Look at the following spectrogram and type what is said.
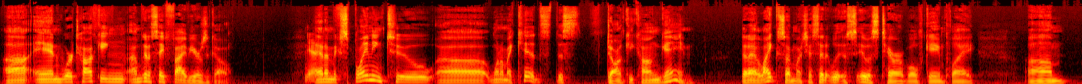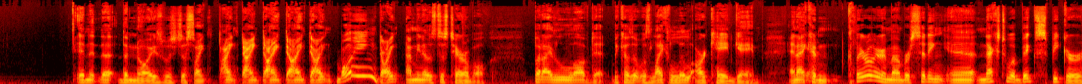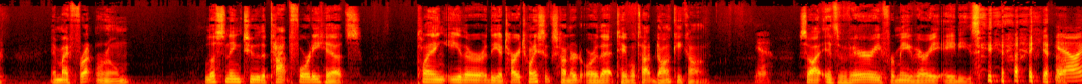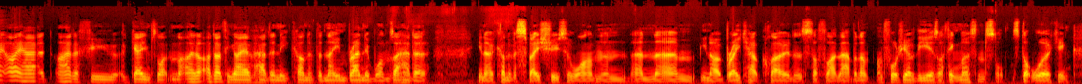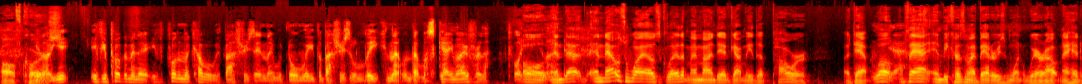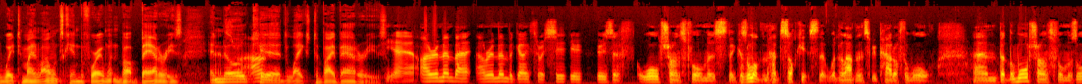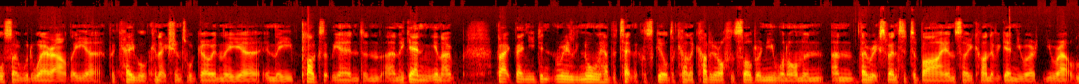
uh, and we're talking i'm going to say five years ago yeah, and i'm explaining to uh, one of my kids this donkey kong game that i like so much i said it was it was terrible gameplay um, and it, the, the noise was just like dink dink dink dink dink boing dink i mean it was just terrible but I loved it because it was like a little arcade game. And I Yeah. can clearly remember sitting uh, next to a big speaker in my front room listening to the top 40 hits, playing either the Atari 2600 or that tabletop Donkey Kong. Yeah. So I, it's very, for me, very 80s. you know? Yeah, I, I, had I had a few games like I, I don't think I ever had any kind of the name branded ones. I had a you know, kind of a space shooter one and and um, you know a breakout clone and stuff like that. But unfortunately, over the years, I think most of them stopped stopped working. Oh, of course. You know, you if you put them in a if you put them in a cover with batteries in, they would normally the batteries would leak, and that that was game over at that point. Oh, you know? and that and that was why I was glad that my mom and dad got me the power adapt. Well, yeah. that and because my batteries wouldn't wear out, and I had to wait till my allowance came before I went and bought batteries. And That's no right. kid likes to buy batteries. Yeah, I remember. I remember going through a series of wall transformers because a lot of them had sockets that would allow them to be powered off the wall. Um, but the wall transformers also would wear out. The uh, the cable connections would go in the uh, in the plugs at the end, and and again, you know, back then you didn't really normally have the technical skill to kind of cut it off and solder a new one on, and and they were expensive to buy, and so you kind of again you were you were out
